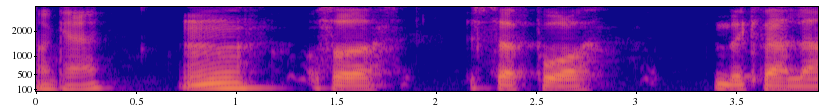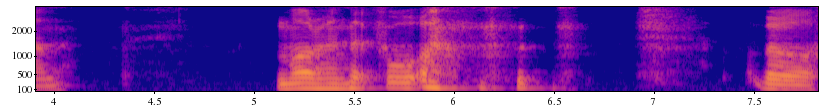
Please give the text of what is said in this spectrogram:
Okej. Mm, och så söp på under kvällen. Morgonen på. då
